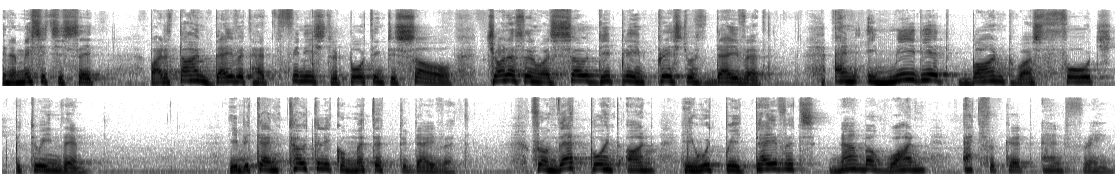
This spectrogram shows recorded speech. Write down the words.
In a message, he said, by the time David had finished reporting to Saul, Jonathan was so deeply impressed with David, an immediate bond was forged between them. He became totally committed to David. From that point on, he would be David's number one advocate and friend.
